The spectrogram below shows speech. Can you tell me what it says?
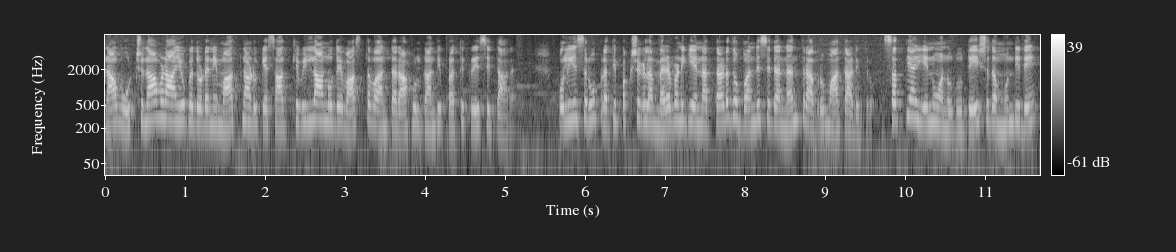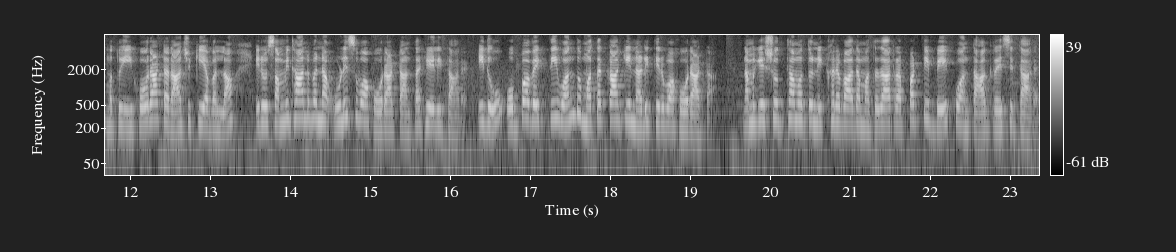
ನಾವು ಚುನಾವಣಾ ಆಯೋಗದೊಡನೆ ಮಾತನಾಡೋಕೆ ಸಾಧ್ಯವಿಲ್ಲ ಅನ್ನೋದೇ ವಾಸ್ತವ ಅಂತ ರಾಹುಲ್ ಗಾಂಧಿ ಪ್ರತಿಕ್ರಿಯಿಸಿದ್ದಾರೆ. ಪೊಲೀಸರು ಪ್ರತಿಪಕ್ಷಗಳ ಮೆರವಣಿಗೆಯನ್ನ ತಡೆದು ಬಂಧಿಸಿದ ನಂತರ ಅವರು ಮಾತಾಡಿದ್ರು ಸತ್ಯ ಏನು ಅನ್ನೋದು ದೇಶದ ಮುಂದಿದೆ ಮತ್ತು ಈ ಹೋರಾಟ ರಾಜಕೀಯವಲ್ಲ ಇದು ಸಂವಿಧಾನವನ್ನ ಉಳಿಸುವ ಹೋರಾಟ ಅಂತ ಹೇಳಿದ್ದಾರೆ ಇದು ಒಬ್ಬ ವ್ಯಕ್ತಿ ಒಂದು ಮತಕ್ಕಾಗಿ ನಡೀತಿರುವ ಹೋರಾಟ ನಮಗೆ ಶುದ್ಧ ಮತ್ತು ನಿಖರವಾದ ಮತದಾರರ ಪಟ್ಟಿ ಬೇಕು ಅಂತ ಆಗ್ರಹಿಸಿದ್ದಾರೆ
